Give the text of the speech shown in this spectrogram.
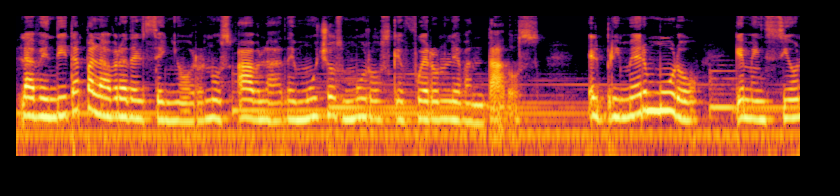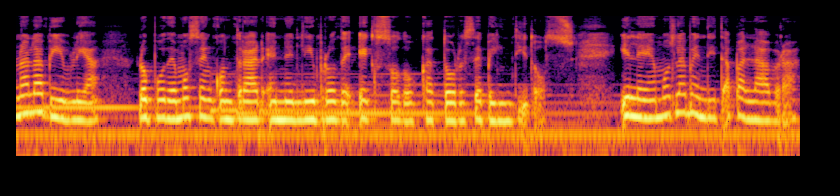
La bendita palabra del Señor nos habla de muchos muros que fueron levantados. El primer muro que menciona la Biblia lo podemos encontrar en el libro de Éxodo 14, 22. Y leemos la bendita palabra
